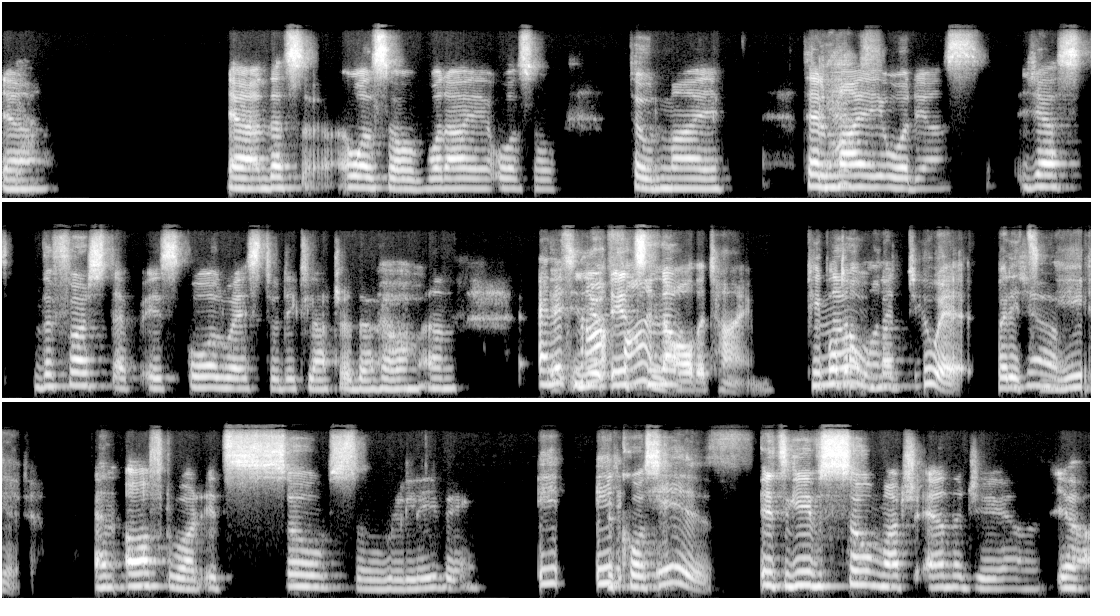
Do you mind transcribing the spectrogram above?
Yeah. yeah. yeah, that's also what I also told my tell yes. my audience. Just the first step is always to declutter the home and and it's not you, fun it's not, all the time. People no, don't want to do it, but it's yeah. needed and afterward it's so so relieving it it because is it gives so much energy and yeah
